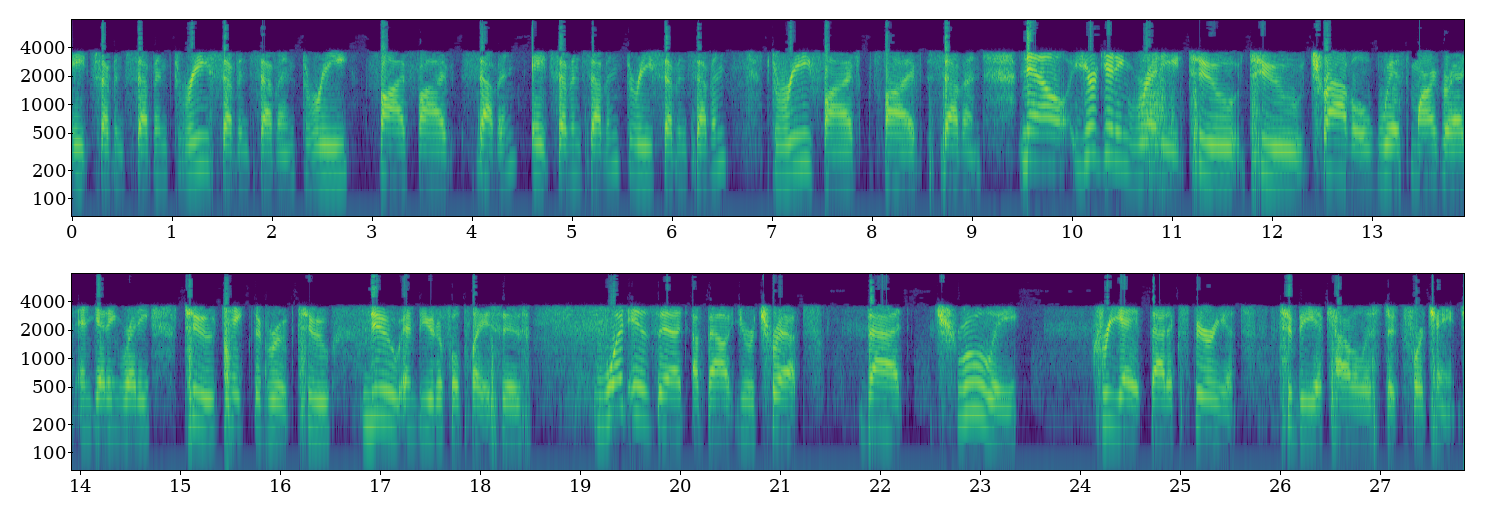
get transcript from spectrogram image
877 377 3557. 877 377 3557. Now you're getting ready to to travel with Margaret and getting ready to take the group to new and beautiful places what is it about your trips that truly create that experience to be a catalyst for change?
